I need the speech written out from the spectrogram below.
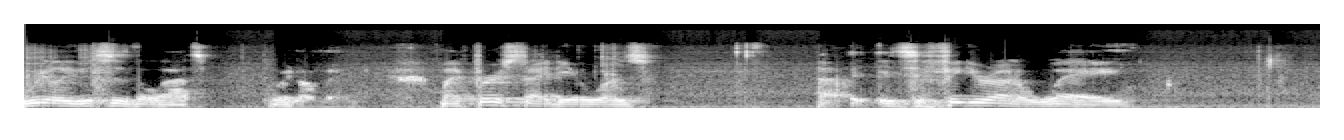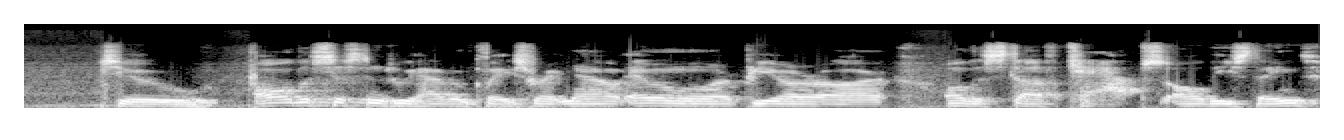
really this is the last point I'll make. My first idea was uh, is to figure out a way to all the systems we have in place right now, MRR, PRR, all the stuff, caps, all these things.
